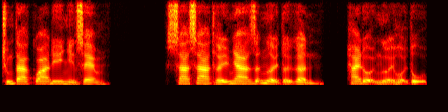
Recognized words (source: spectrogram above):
chúng ta qua đi nhìn xem. Xa xa thấy nha dẫn người tới gần, hai đội người hội tụ.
